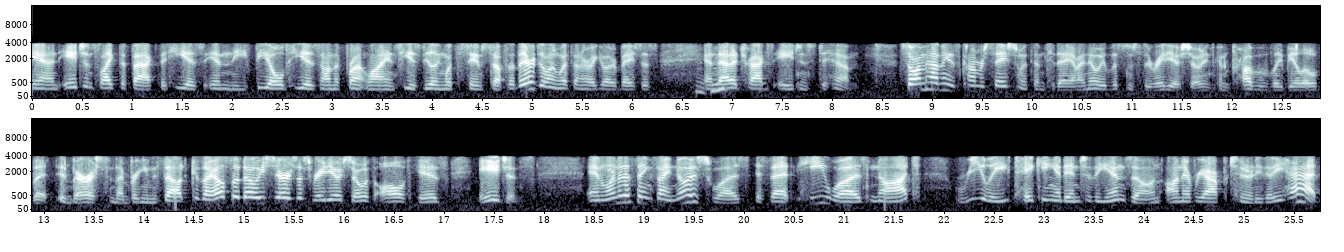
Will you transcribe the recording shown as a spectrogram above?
And agents like the fact that he is in the field, he is on the front lines, he is dealing with the same stuff that they're dealing with on a regular basis, mm-hmm. and that attracts agents to him. So I'm having this conversation with him today, and I know he listens to the radio show, and he's going to probably be a little bit embarrassed that I'm bringing this out because I also know he shares this radio show with all of his agents. And one of the things I noticed was is that he was not really taking it into the end zone on every opportunity that he had.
